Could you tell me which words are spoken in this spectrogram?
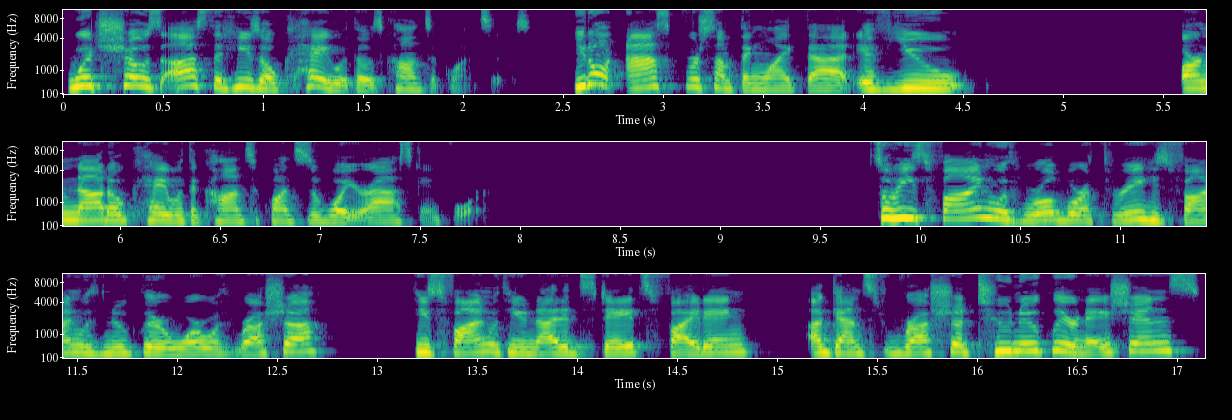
which shows us that he's okay with those consequences. You don't ask for something like that if you are not okay with the consequences of what you're asking for. So he's fine with World War III. He's fine with nuclear war with Russia. He's fine with the United States fighting against Russia, two nuclear nations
